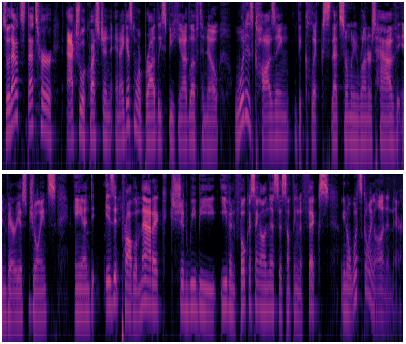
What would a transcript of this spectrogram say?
So that's that's her actual question, and I guess more broadly speaking, I'd love to know what is causing the clicks that so many runners have in various joints, and is it problematic? Should we be even focusing on this as something to fix? You know, what's going on in there?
